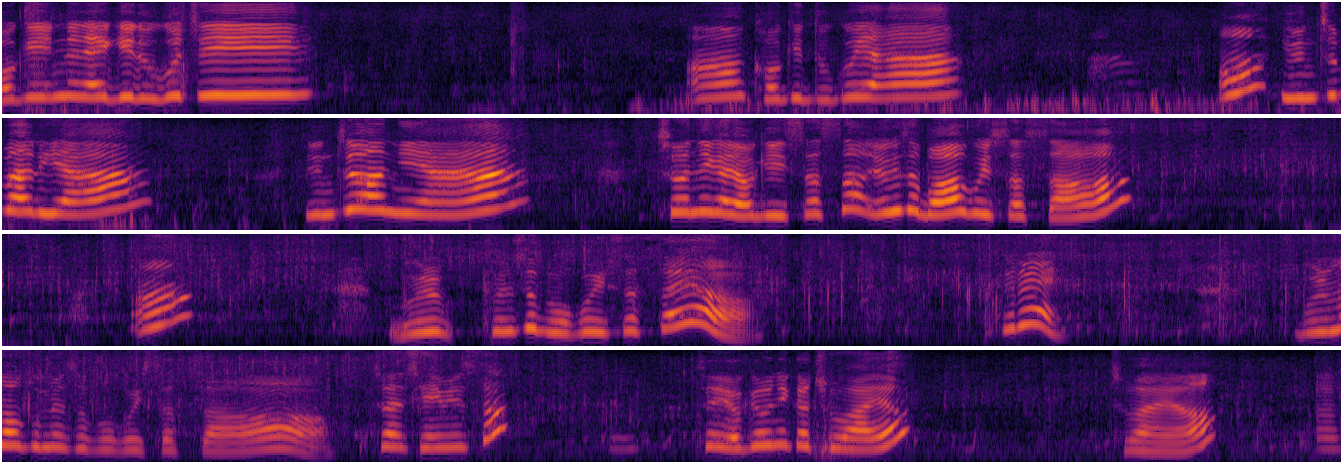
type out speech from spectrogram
거기 있는 애기 누구지? 어, 거기 누구야? 어? 윤주발이야? 윤주원이야? 주원이가 여기 있었어? 여기서 뭐 하고 있었어? 어? 물 분수 보고 있었어요? 그래. 물 먹으면서 보고 있었어. 저 재밌어? 저 여기 오니까 좋아요? 좋아요? 응.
